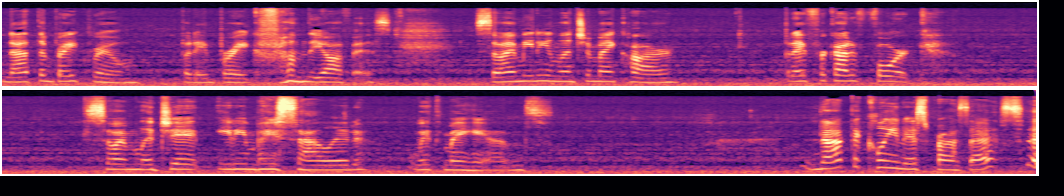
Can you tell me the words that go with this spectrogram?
Not the break room, but a break from the office. So I'm eating lunch in my car, but I forgot a fork. So I'm legit eating my salad with my hands. Not the cleanest process.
